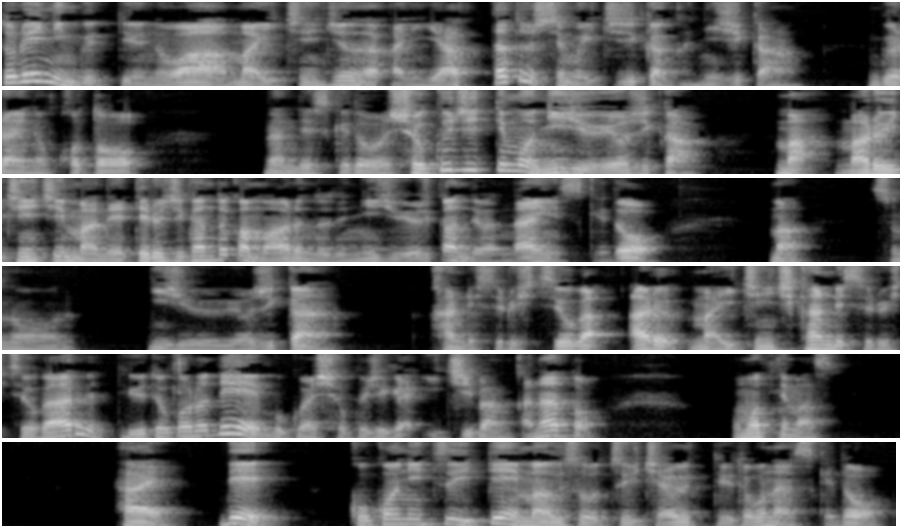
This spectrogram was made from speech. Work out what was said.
トレーニングっていうのは、まあ1日の中にやったとしても1時間か2時間ぐらいのことなんですけど、食事ってもう24時間。まあ、丸1日、まあ寝てる時間とかもあるので24時間ではないんですけど、まあ、その24時間管理する必要がある。まあ、1日管理する必要があるっていうところで、僕は食事が一番かなと思ってます。はい。で、ここについて、まあ嘘をついちゃうっていうところなんですけど、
